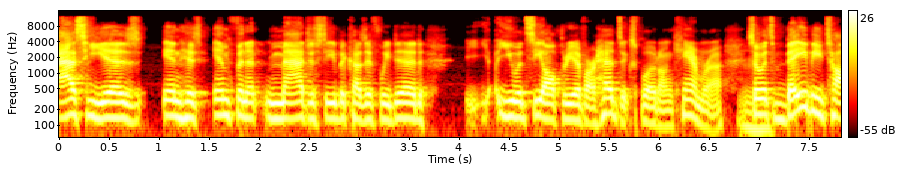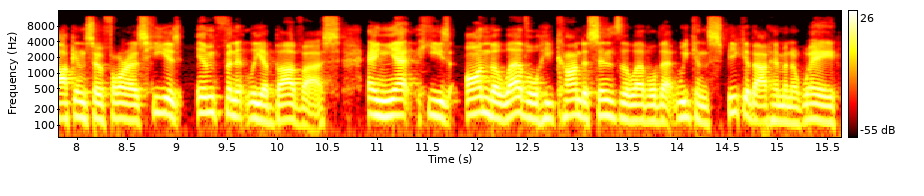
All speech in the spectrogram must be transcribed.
as he is in his infinite majesty because if we did you would see all three of our heads explode on camera. Mm. So it's baby talk insofar as he is infinitely above us, and yet he's on the level, he condescends the level that we can speak about him in a way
